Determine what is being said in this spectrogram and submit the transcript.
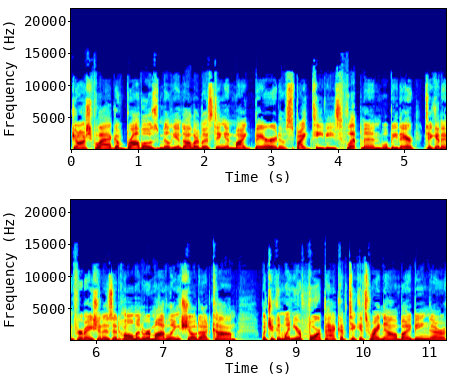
Josh Flagg of Bravo's Million Dollar Listing and Mike Baird of Spike TV's Flip Men will be there. Ticket information is at homeandremodelingshow.com. But you can win your four pack of tickets right now by being our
